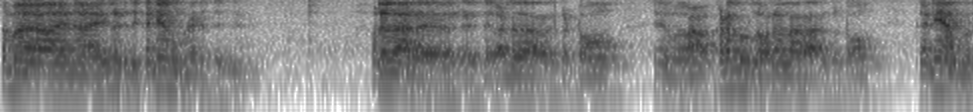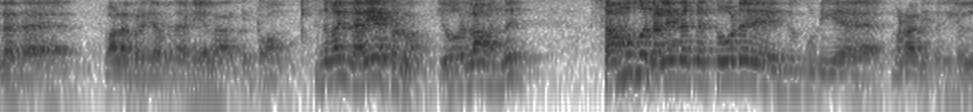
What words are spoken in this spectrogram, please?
நம்ம என்ன இதில் எடுத்து கன்னியாகுமரி எடுத்துங்க. வள்ளலார் எடுத்து வள்ளலாராக இருக்கட்டும் கடலூரில் வள்ளலாராக இருக்கட்டும் கன்னியாகுமரியில் அந்த வாழ பிரஜாபதி அடியாளாக இருக்கட்டும் இந்த மாதிரி நிறைய சொல்லலாம். இவங்கெல்லாம் வந்து சமூக நல்லிணக்கத்தோடு இருக்கக்கூடிய மடாதிபதிகள்.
